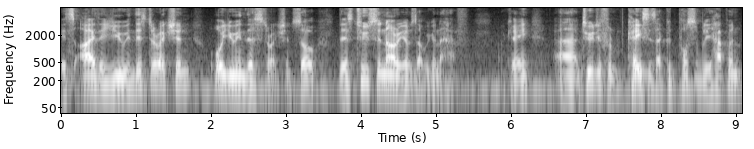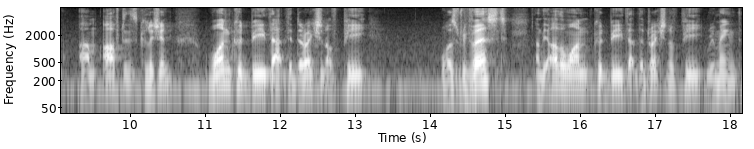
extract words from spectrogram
It's either U in this direction or U in this direction. So there's two scenarios that we're going to have. Okay, uh, two different cases that could possibly happen um, after this collision. One could be that the direction of P was reversed and the other one could be that the direction of P remained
